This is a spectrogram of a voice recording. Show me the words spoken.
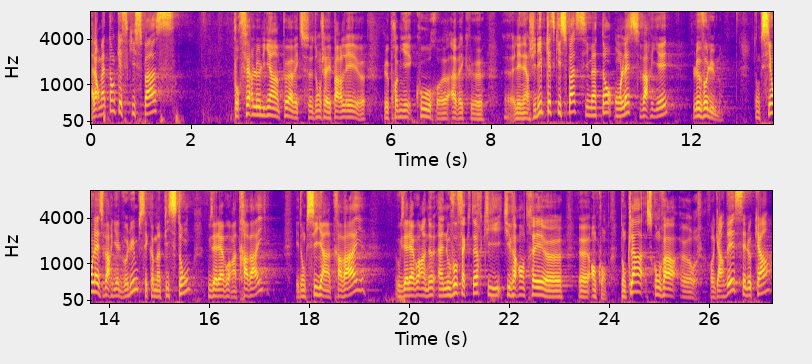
Alors maintenant, qu'est-ce qui se passe pour faire le lien un peu avec ce dont j'avais parlé euh, le premier cours euh, avec l'énergie libre. Qu'est-ce qui se passe si maintenant on laisse varier le volume? Donc si on laisse varier le volume, c'est comme un piston, vous allez avoir un travail, et donc s'il y a un travail, vous allez avoir un, nouveau facteur qui, va rentrer euh, euh, en compte. Donc là, ce qu'on va regarder, c'est le cas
